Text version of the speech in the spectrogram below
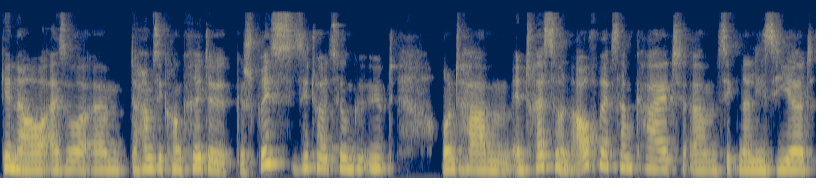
Genau, also ähm, da haben sie konkrete Gesprächssituationen geübt und haben Interesse und Aufmerksamkeit ähm, signalisiert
